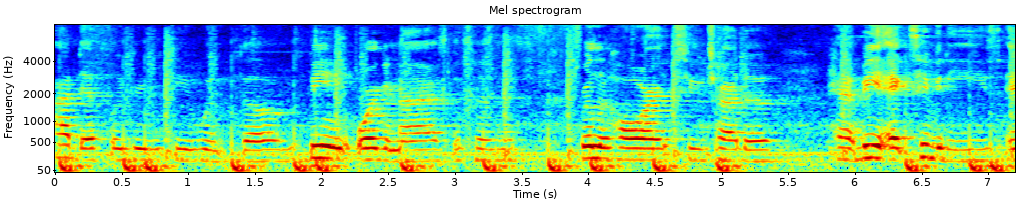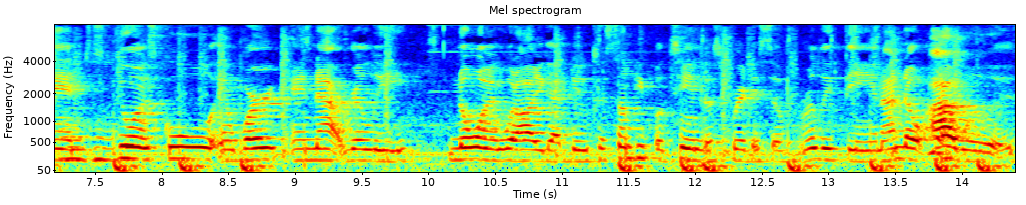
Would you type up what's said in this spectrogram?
I definitely agree with you with um, being organized because it's really hard to try to have be in activities and Mhm. doing school and work and not really knowing what all you got to do because some people tend to spread themselves really thin. I know I was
